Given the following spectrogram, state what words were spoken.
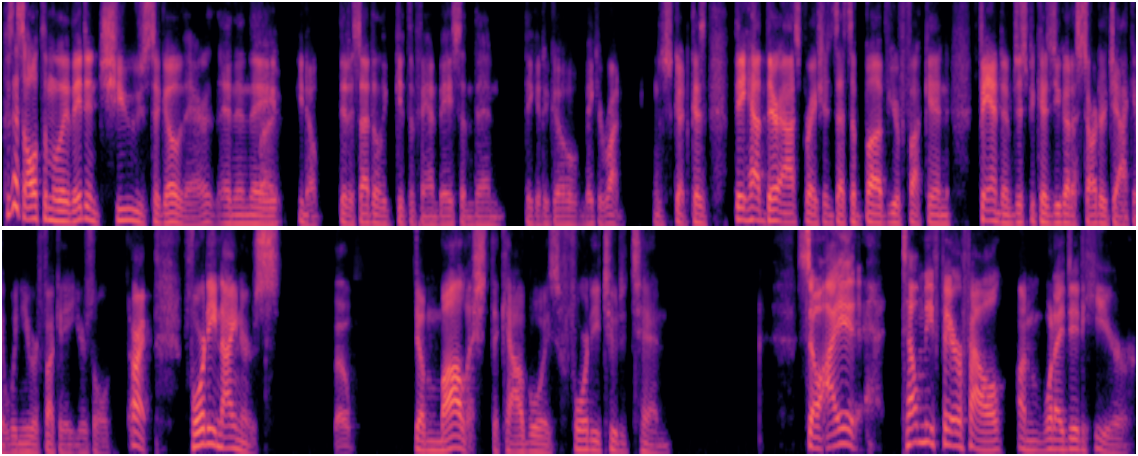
because that's ultimately they didn't choose to go there, and then they, Right. you know, they decided to like, get the fan base, and then they get to go make a run. Which is good because they have their aspirations that's above your fucking fandom just because you got a starter jacket when you were fucking eight years old. All right. 49ers Boom. demolished the Cowboys 42 to 10. So I tell me fair or foul on what I did here.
